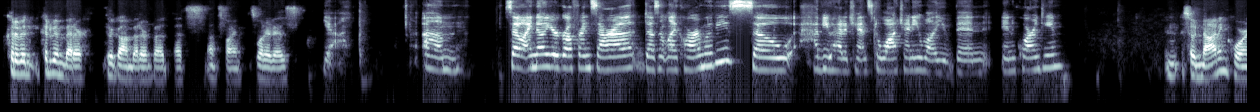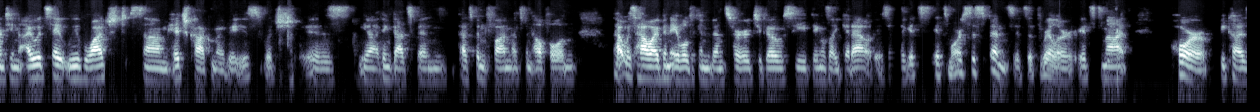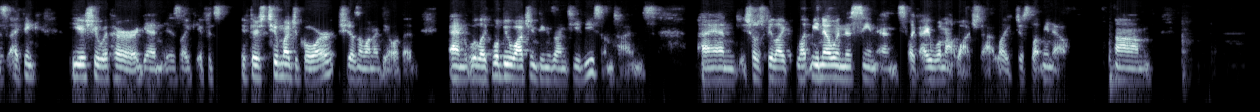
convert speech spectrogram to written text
could have been could have been better. Could have gone better, but that's that's fine. It's what it is. Yeah. Um, so I know your girlfriend Sarah doesn't like horror movies. So have you had a chance to watch any while you've been in quarantine? So not in quarantine. I would say we've watched some Hitchcock movies, which is you know I think that's been that's been fun. That's been helpful, and that was how I've been able to convince her to go see things like Get Out. It's like it's it's more suspense. It's a thriller. It's not horror because I think the issue with her again is like if it's if there's too much gore, she doesn't want to deal with it. And we'll like we'll be watching things on TV sometimes, and she'll just be like, "Let me know when this scene ends." Like I will not watch that. Like just let me know. Um,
